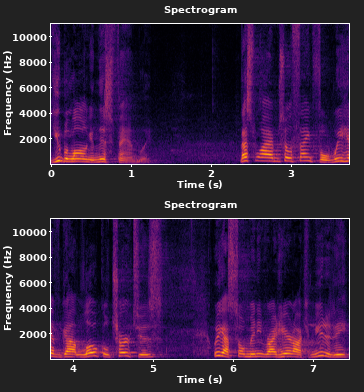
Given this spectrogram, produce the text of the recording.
You belong in this family. That's why I'm so thankful. We have got local churches. We got so many right here in our community,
